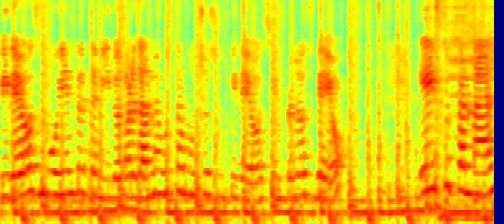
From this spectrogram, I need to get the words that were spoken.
videos muy entretenidos. La verdad me gustan mucho sus videos, siempre los veo. Y su canal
